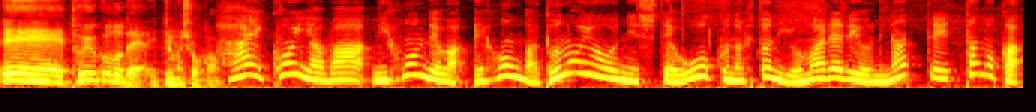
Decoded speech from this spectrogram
えー、ということで行ってみましょうか。はい今夜は日本では絵本がどのようにして多くの人に読まれるようになっていったのか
